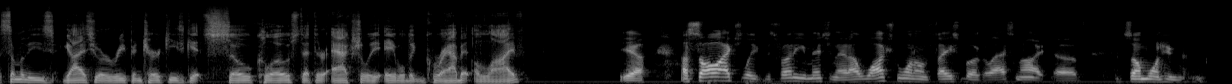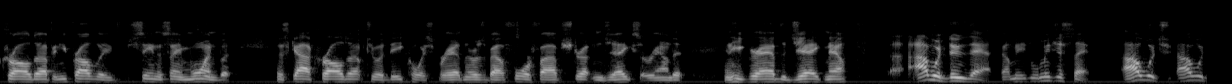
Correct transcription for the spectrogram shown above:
some of these guys who are reaping turkeys get so close that they're actually able to grab it alive. Yeah, I saw actually. It's funny you mentioned that. I watched one on Facebook last night of someone who crawled up, and you've probably seen the same one, but this guy crawled up to a decoy spread, and there was about four or five strutting jakes around it, and he grabbed the jake. Now, I would do that. I mean, let me just say, I would I would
